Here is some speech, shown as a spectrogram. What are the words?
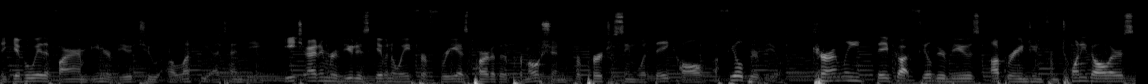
they give away the firearm being reviewed to a lucky attendee. Each item reviewed is given away for free as part of their promotion for purchasing what they call a field review. Currently, they've got field reviews up ranging from $20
